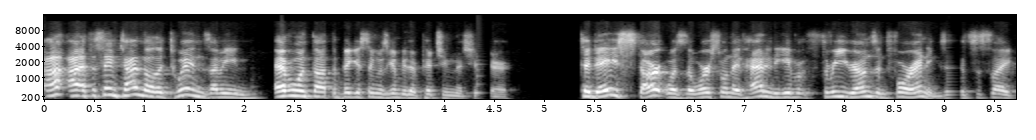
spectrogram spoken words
I, I, at the same time, though, the Twins, I mean, everyone thought the biggest thing was going to be their pitching this year. Today's start was the worst one they've had, and he gave up three runs in four innings. It's just like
